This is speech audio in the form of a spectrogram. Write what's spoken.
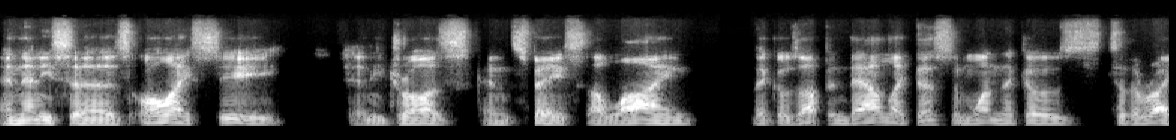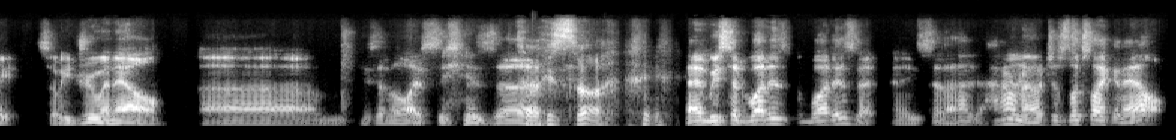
and then he says, All I see, and he draws in space a line that goes up and down like this, and one that goes to the right. So he drew an L. Um, he said, All I see is. Uh, so and we said, What is what is it? And he said, I, I don't know. It just looks like an L.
